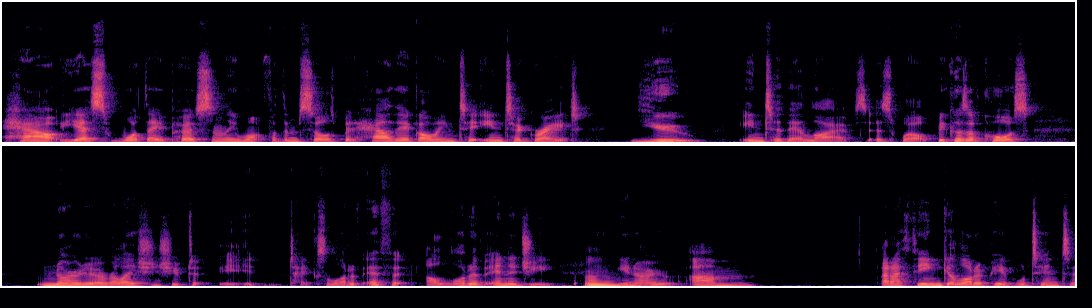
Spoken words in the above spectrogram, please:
how, yes, what they personally want for themselves, but how they're going to integrate you into their lives as well. Because, of course, no, a relationship, to, it takes a lot of effort, a lot of energy, Mm, you know. Um, and I think a lot of people tend to,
